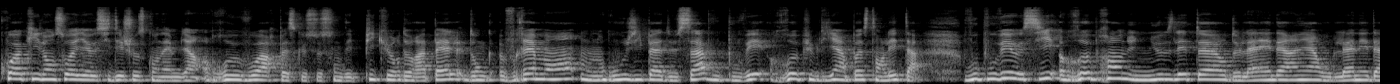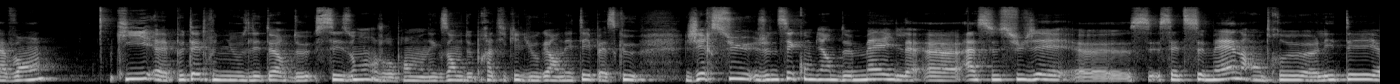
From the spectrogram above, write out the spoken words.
Quoi qu'il en soit, il y a aussi des choses qu'on aime bien revoir parce que ce sont des piqûres de rappel. Donc vraiment, on ne rougit pas de ça. Vous pouvez republier un post en l'état. Vous pouvez aussi reprendre une newsletter de l'année dernière ou de l'année d'avant qui est peut-être une newsletter de saison. Je reprends mon exemple de pratiquer le yoga en été parce que j'ai reçu je ne sais combien de mails euh, à ce sujet euh, cette semaine entre euh, l'été,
